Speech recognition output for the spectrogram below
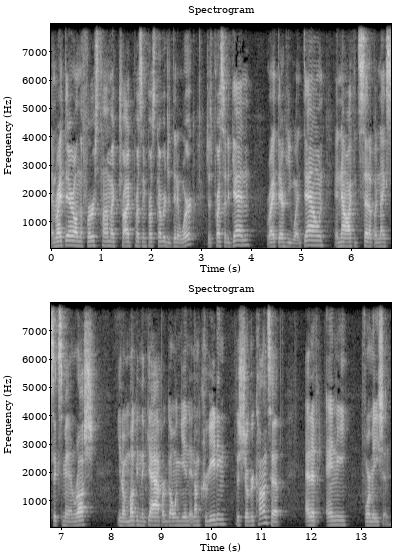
And right there on the first time I tried pressing press coverage, it didn't work. Just press it again. Right there, he went down. And now I could set up a nice six-man rush. You know, mugging the gap or going in. And I'm creating the sugar concept out of any formation.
